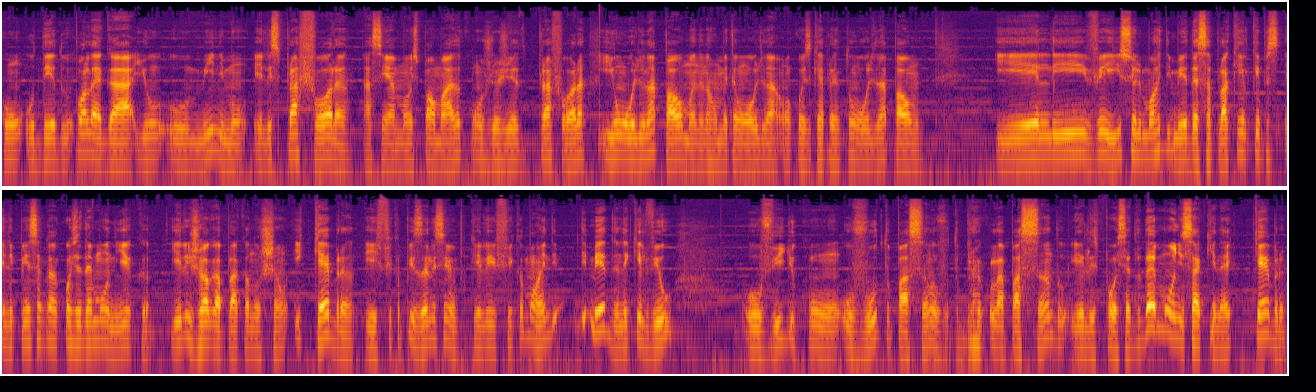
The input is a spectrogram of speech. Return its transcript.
com o dedo polegar e o, o mínimo eles para fora, assim a mão espalmada com os dois dedos para fora e um olho na palma, né? normalmente é um olho na, uma coisa que representa um olho na palma. E ele vê isso, ele morre de medo dessa placa, ele, ele pensa que é uma coisa demoníaca. E ele joga a placa no chão e quebra, e fica pisando em cima, porque ele fica morrendo de, de medo, né? Que ele viu o vídeo com o vulto passando, o vulto branco lá passando, e ele, pô, isso é do demônio isso aqui, né? Quebra.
